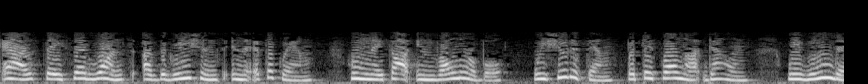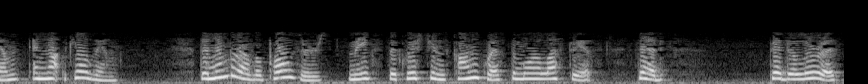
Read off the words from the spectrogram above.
as they said once of the Grecians in the epigram, whom they thought invulnerable, we shoot at them, but they fall not down. We wound them, and not kill them. The number of opposers makes the Christian's conquest the more illustrious, said Pedalurus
